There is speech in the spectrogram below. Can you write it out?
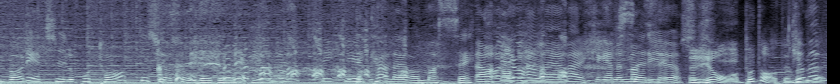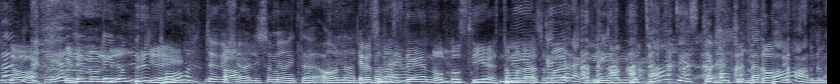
Men var det ett kilo potatis jag såg dig gå omkring? Det kallar jag matsäck. Ja, det kallar jag verkligen en matsäck. Seriöst. Rå potatis? Ja men verkligen. är det någon det är något brutalt grej? över Ja. Shirley som jag inte anade. Är det sån här stenåldersdiet? man jag ska bara- göra klipppotatis till åtta barn.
